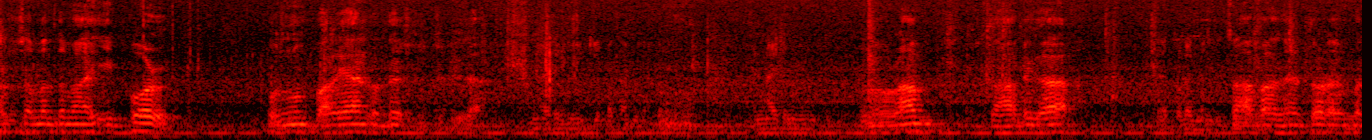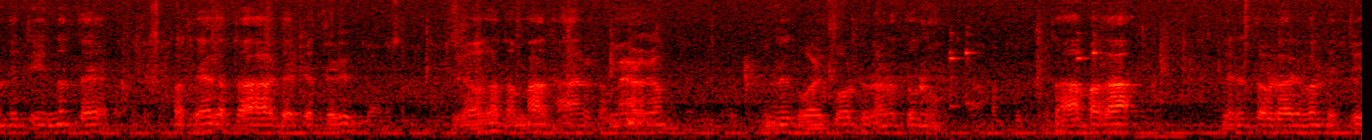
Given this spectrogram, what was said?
അത് സംബന്ധമായി ഇപ്പോൾ ഒന്നും പറയാൻ ഉദ്ദേശിച്ചിട്ടില്ല. നൂറാം സ്ഥാപിക സ്ഥാപനത്തോടനുബന്ധിച്ച് ഇന്നത്തെ പ്രത്യേക സാഹചര്യത്തിൽ ലോക സമാധാന സമ്മേളനം ഇന്ന് കോഴിക്കോട്ട് നടത്തുന്നു. സ്ഥാപക ദിനത്തോടനുബന്ധിച്ച്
